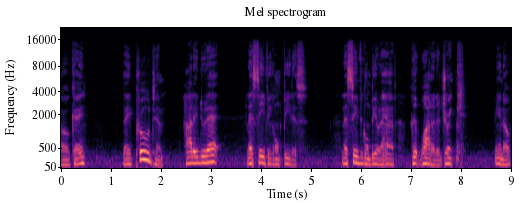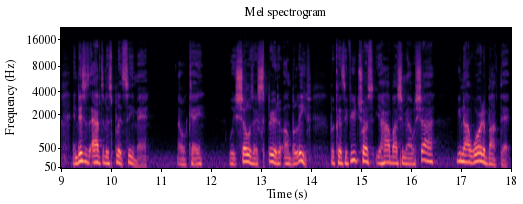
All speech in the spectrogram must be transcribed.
Okay? They proved him. How they do that? Let's see if he gonna feed us. Let's see if he's gonna be able to have good water to drink. You know, and this is after the split sea, man. Okay? Which shows a spirit of unbelief. Because if you trust Yahweh Shemal Shai, you're not worried about that.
